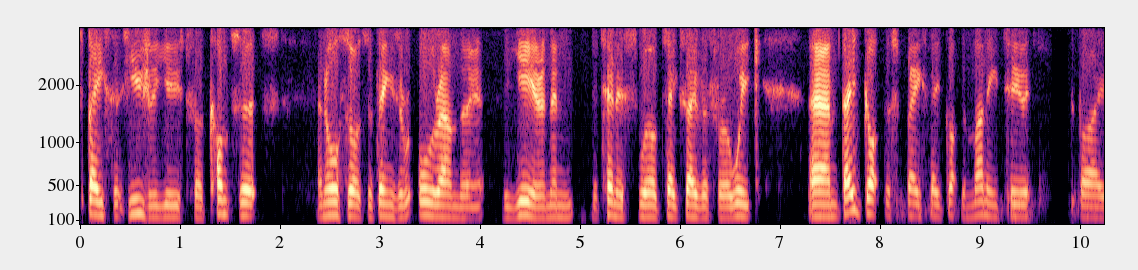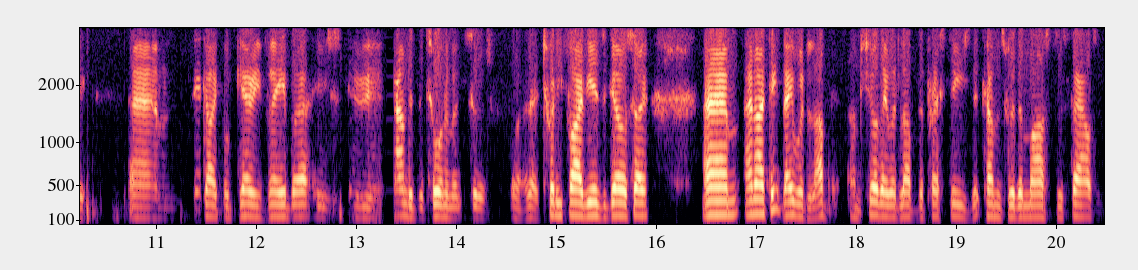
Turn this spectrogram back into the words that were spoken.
space that's usually used for concerts and all sorts of things all around the, the year. And then the tennis world takes over for a week. Um, they've got the space, they've got the money to it by um, a guy called Gerry Weber, who founded the tournament sort of know, 25 years ago or so. Um, and I think they would love it. I'm sure they would love the prestige that comes with the Masters Thousands.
